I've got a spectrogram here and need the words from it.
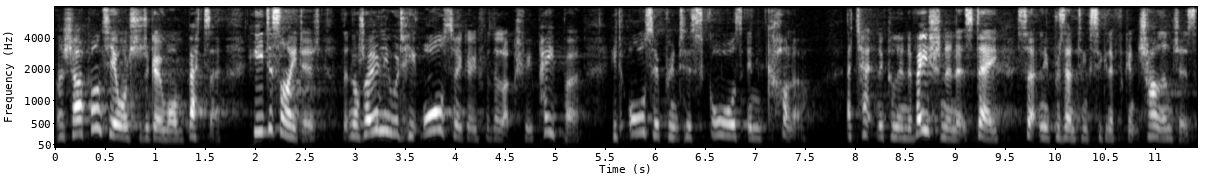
And Charpentier wanted to go one better. He decided that not only would he also go for the luxury paper, he'd also print his scores in colour, a technical innovation in its day, certainly presenting significant challenges,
